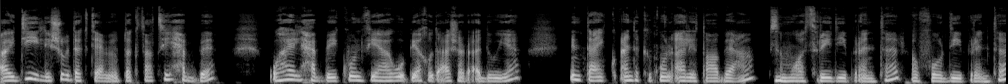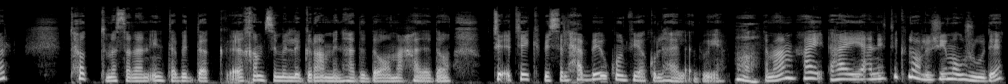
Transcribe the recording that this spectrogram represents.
ايديلي آه، شو بدك تعمل؟ بدك تعطيه حبة وهاي الحبة يكون فيها هو بياخذ عشر أدوية. انت عندك يكون آلة طابعة بسموها 3 D printer أو 4 D printer تحط مثلا انت بدك 5 ملي جرام من هذا الدواء مع هذا الدواء تكبس الحبة ويكون فيها كل هاي الأدوية. آه. تمام؟ هاي هاي يعني technology موجودة.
